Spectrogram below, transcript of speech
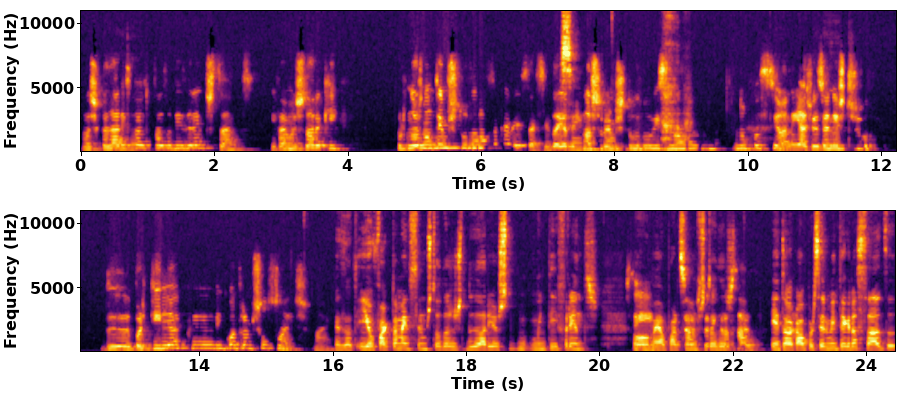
mas se calhar isso que estás a dizer é interessante e vai-me ajudar aqui, porque nós não temos tudo na nossa cabeça. Essa ideia Sim. de que nós sabemos tudo, isso não, não funciona e às vezes é neste jogo de partilha que encontramos soluções, não é? Exato. E o facto também de sermos todas de áreas muito diferentes. Sim, ou a maior parte somos todas. Engraçado. Então acaba por ser muito engraçado,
